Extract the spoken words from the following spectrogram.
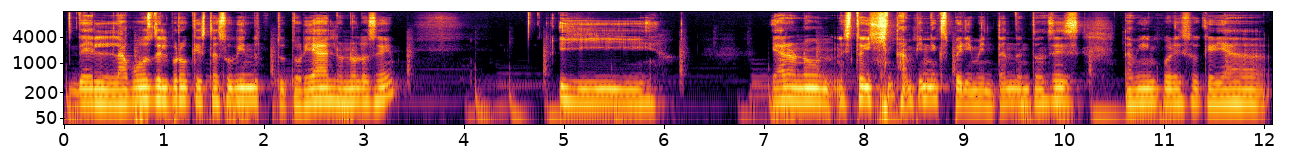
De la voz del bro que está subiendo tutorial o no lo sé. Y... Ahora no, estoy también experimentando, entonces también por eso quería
